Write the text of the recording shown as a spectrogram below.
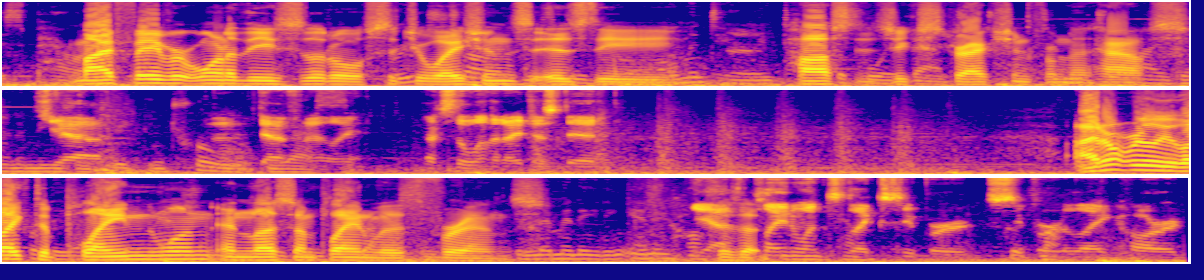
is paramount. My favorite one of these little situations is give you a the hostage extraction from the house. Yeah, and take control of the definitely. That's the one that I just did. I don't really like the plain one unless I'm playing with friends. Yeah, the that- plain one's like super super like hard.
